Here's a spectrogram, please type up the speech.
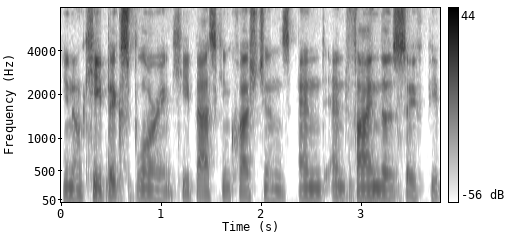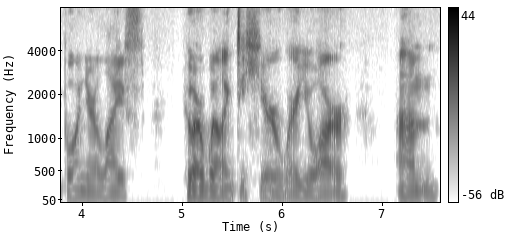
you know keep exploring keep asking questions and and find those safe people in your life who are willing to hear where you are um,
